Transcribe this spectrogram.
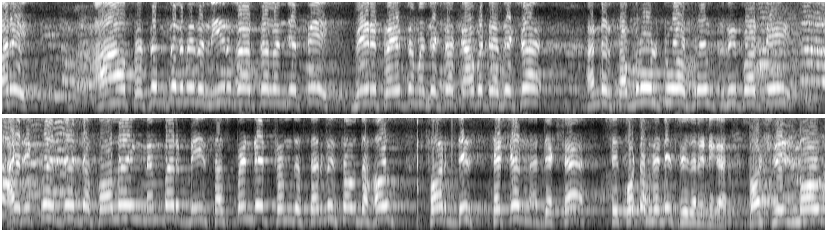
మరి ఆ ప్రశంసల మీద నీరు కార్చాలని చెప్పి వీరి ప్రయత్నం అధ్యక్ష. కాబట్టి అధ్యక్ష Under sub-rule 2 of rule 340, I request that the following member be suspended from the service of the House for this session, Adhyaksha. Sri Kotam Reddy Sridhar Reddy Motion is moved.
